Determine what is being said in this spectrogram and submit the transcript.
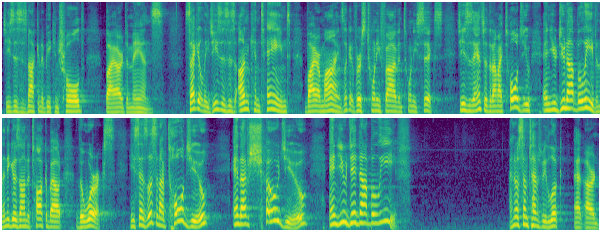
Jesus is not going to be controlled by our demands. Secondly, Jesus is uncontained by our minds. Look at verse 25 and 26. Jesus answered that I told you, and you do not believe. And then he goes on to talk about the works. He says, Listen, I've told you, and I've showed you, and you did not believe. I know sometimes we look at our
